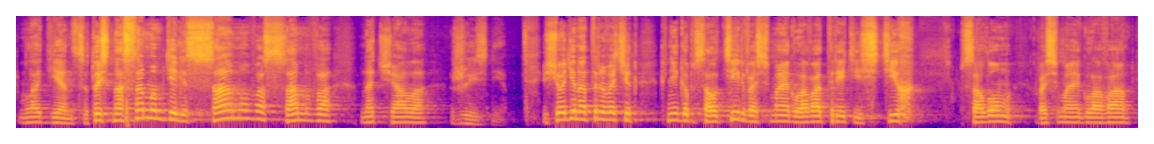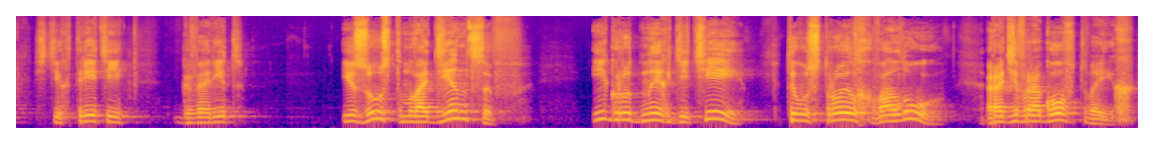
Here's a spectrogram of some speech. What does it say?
младенца. То есть на самом деле с самого-самого начала жизни. Еще один отрывочек, книга Псалтирь, 8 глава, 3 стих, Псалом 8 глава, стих 3 говорит, «Из уст младенцев и грудных детей ты устроил хвалу ради врагов твоих,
